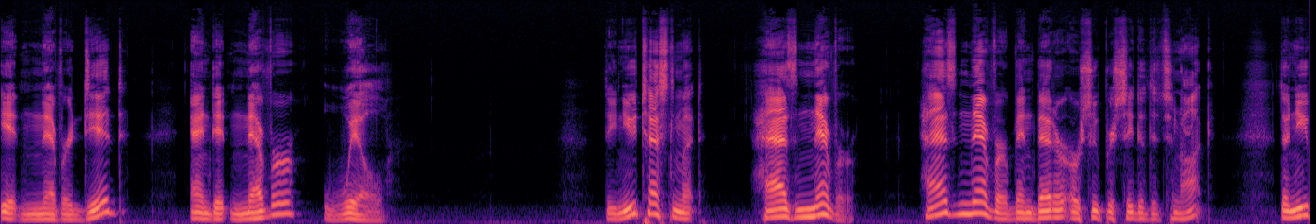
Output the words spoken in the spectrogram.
it never did, and it never will. The New Testament has never, has never been better or superseded the Tanakh. The New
